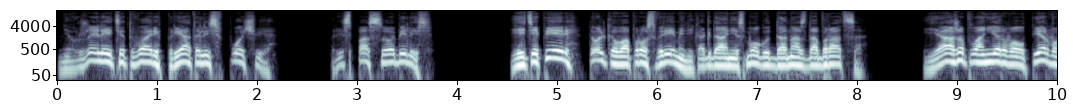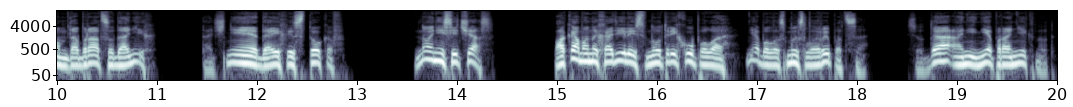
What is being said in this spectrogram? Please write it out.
Неужели эти твари прятались в почве? Приспособились. И теперь только вопрос времени, когда они смогут до нас добраться. Я же планировал первым добраться до них. Точнее, до их истоков. Но не сейчас. Пока мы находились внутри купола, не было смысла рыпаться. Сюда они не проникнут.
